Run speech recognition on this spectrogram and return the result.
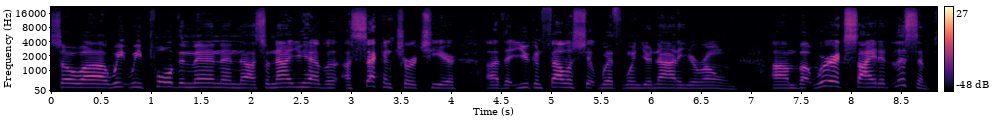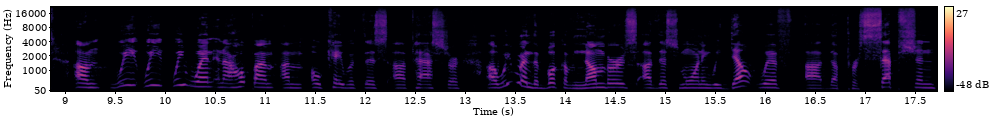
So uh, we, we pulled them in, and uh, so now you have a, a second church here uh, that you can fellowship with when you're not in your own. Um, but we're excited. Listen, um, we, we, we went, and I hope I'm, I'm okay with this, uh, Pastor. Uh, we were in the book of Numbers uh, this morning. We dealt with uh, the perception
